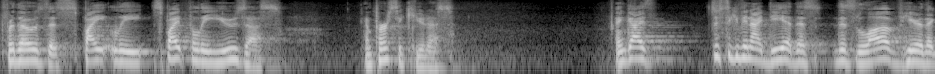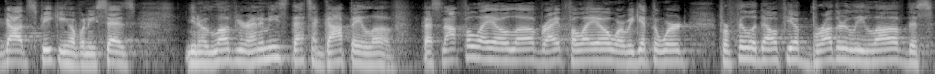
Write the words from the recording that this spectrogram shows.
for those that spitefully, spitefully use us and persecute us. And guys, Just to give you an idea, this, this love here that God's speaking of when he says, you know, love your enemies, that's agape love. That's not phileo love, right? Phileo, where we get the word for Philadelphia, brotherly love, this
